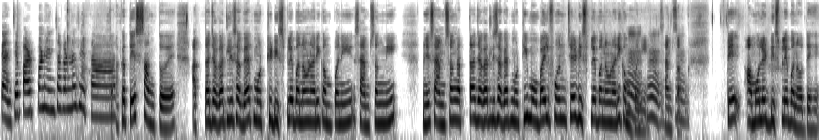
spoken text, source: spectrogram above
त्यांचे पार्ट पण ह्यांच्याकडनंच येतात. अगं तेच सांगतोय. आत्ता जगातली सगळ्यात मोठी डिस्प्ले बनवणारी कंपनी सॅमसंगनी म्हणजे सॅमसंग आत्ता जगातली सगळ्यात मोठी मोबाईल फोनचे डिस्प्ले बनवणारी कंपनी आहे सॅमसंग. ते अमोलेट डिस्प्ले बनवते हे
